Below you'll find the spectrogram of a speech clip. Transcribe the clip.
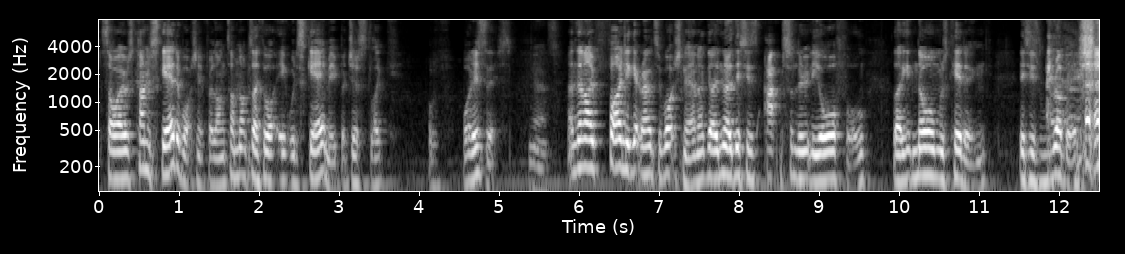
so I was kind of scared of watching it for a long time, not because I thought it would scare me, but just like, what is this? Yes. And then I finally get around to watching it, and I go, no, this is absolutely awful. Like no one was kidding. This is rubbish. and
